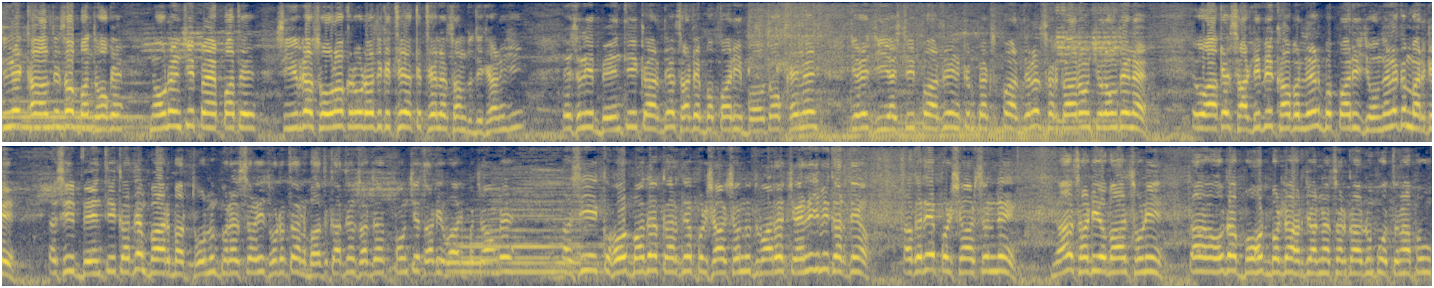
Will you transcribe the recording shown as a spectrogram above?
ਜਿਹੜੇ ਖਾਲ ਤੇ ਸਭ ਬੰਦ ਹੋ ਗਏ 9 ਇੰਚੀ ਪੈਪਾਂ ਤੇ ਸੀਵਰੇਜ 16 ਕਰੋੜਾਂ ਚ ਕਿੱਥੇ ਆ, ਕਿੱਥੇ ਲੈ ਸਾਨੂੰ ਤਾਂ ਦਿਖਿਆ ਨਹੀਂ ਜੀ? ਇਸ ਲਈ ਬੇਨਤੀ ਕਰਦੇ ਹਾਂ, ਸਾਡੇ ਵਪਾਰੀ ਬਹੁਤ ਔਖੇ ਨੇ, ਜਿਹੜੇ ਜੀਐਸਟੀ ਭਰਦੇ ਇਨਕਮ ਟੈਕਸ ਭਰਦੇ ਨੇ, ਸਰਕਾਰਾਂ ਨੂੰ ਚਲਾਉਂਦੇ ਨੇ, ਉਹ ਆ ਕੇ ਸਾਡੀ ਵੀ ਖਬਰ ਲੈਣ, ਵਪਾਰੀ ਜਿਉਂਦੇ ਨੇ ਕਿ ਮਰ ਗਏ। ਅਸੀਂ ਬੇਨਤੀ ਕਰਦੇ ਹਾਂ ਬਾਰ-ਬਾਰ ਤੁਹਾਨੂੰ ਪ੍ਰੈਸ ਰਾਹੀਂ ਤੁਹਾਡਾ ਧੰਨਵਾਦ ਕਰਦੇ ਹਾਂ, ਸਾਡਾ ਪਹੁੰਚੇ, ਸਾਡੀ ਆਵਾਜ਼ ਪਹੁੰਚਾਓਗੇ। ਅਸੀਂ ਇੱਕ ਹੋਰ ਵਾਅਦਾ ਕਰਦੇ ਹਾਂ, ਪ੍ਰਸ਼ਾਸਨ ਨੂੰ ਦੁਬਾਰਾ ਚੈਲੰਜ ਵੀ ਕਰਦੇ ਹਾਂ। ਅਗਰ ਇਹ ਪ੍ਰਸ਼ਾਸਨ ਨੇ ਨਾ ਸਾਡੀ ਆਵਾਜ਼ ਸੁਣੀ, ਤਾਂ ਉਹਦਾ ਬਹੁਤ ਵੱਡਾ ਹਰਜਾਨਾ ਸਰਕਾਰ ਨੂੰ ਭੁਗਤਣਾ ਪਊ।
